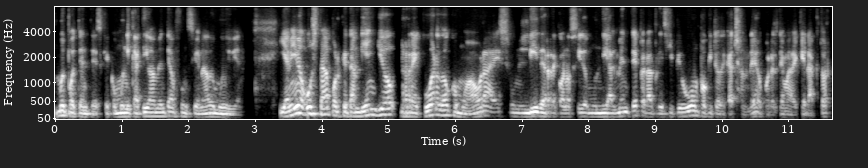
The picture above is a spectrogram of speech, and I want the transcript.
muy potentes, que comunicativamente han funcionado muy bien. Y a mí me gusta porque también yo recuerdo, como ahora es un líder reconocido mundialmente, pero al principio hubo un poquito de cachondeo por el tema de que era actor.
